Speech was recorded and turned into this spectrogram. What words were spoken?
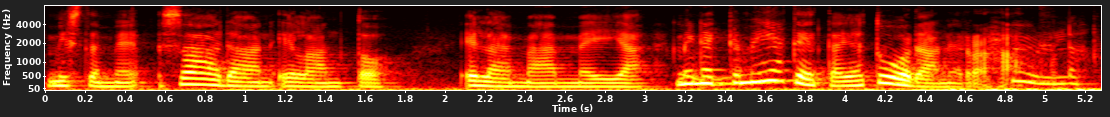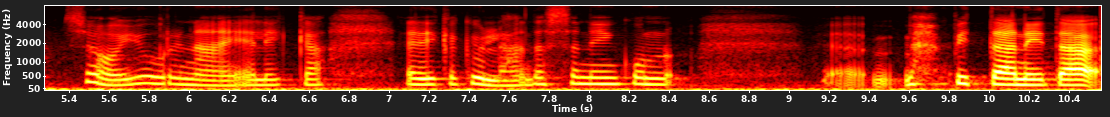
mistä me saadaan elanto elämäämme ja minnekä me jätetään ja tuodaan ne rahat. Kyllä, se on juuri näin. Eli kyllähän tässä niin kuin äh, pitää niitä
